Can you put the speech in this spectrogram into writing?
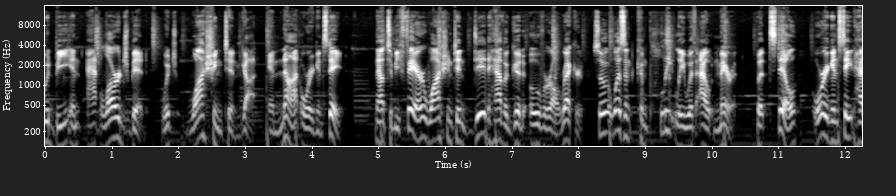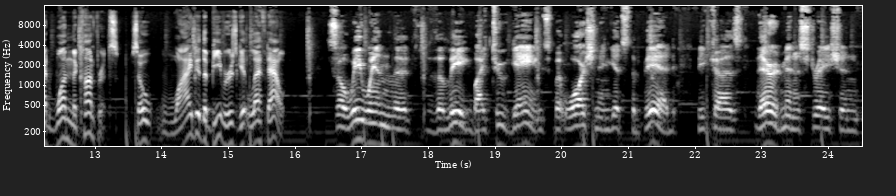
would be an at large bid, which Washington got, and not Oregon State. Now, to be fair, Washington did have a good overall record, so it wasn't completely without merit. But still, Oregon State had won the conference. So why did the Beavers get left out? So we win the the league by two games, but Washington gets the bid because their administration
